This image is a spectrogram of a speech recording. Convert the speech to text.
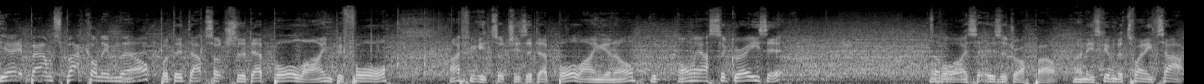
Yeah, it bounced back on him there. No, but did that touch the dead ball line before? I think it touches the dead ball line, you know. It only has to graze it. Otherwise, it is a dropout. And he's given a 20 tap.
